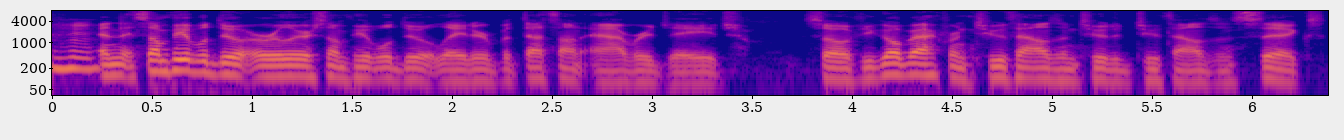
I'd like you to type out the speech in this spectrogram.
Mm-hmm. And some people do it earlier, some people do it later, but that's on average age. So, if you go back from 2002 to 2006,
